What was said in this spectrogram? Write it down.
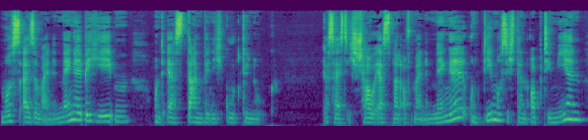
muss also meine Mängel beheben und erst dann bin ich gut genug. Das heißt, ich schaue erstmal auf meine Mängel und die muss ich dann optimieren,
